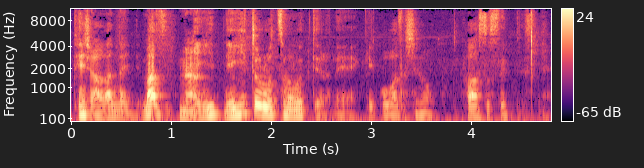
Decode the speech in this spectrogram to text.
テンション上がんないんで、まず、なネギ、ネギトロをつまむっていうのはね、結構私のファーストステップですね。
